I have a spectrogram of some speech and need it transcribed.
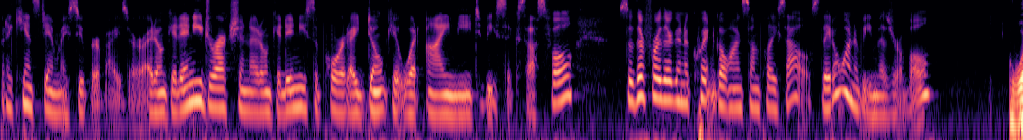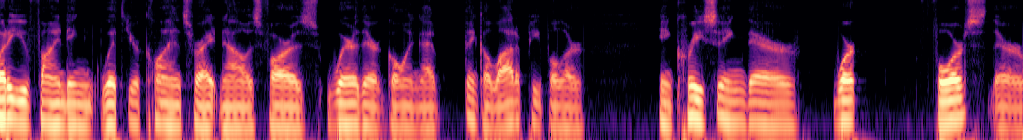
but I can't stand my supervisor. I don't get any direction. I don't get any support. I don't get what I need to be successful. So therefore, they're going to quit and go on someplace else. They don't want to be miserable. What are you finding with your clients right now as far as where they're going? I think a lot of people are increasing their work force. They're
